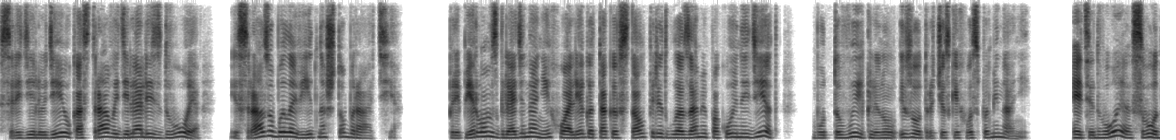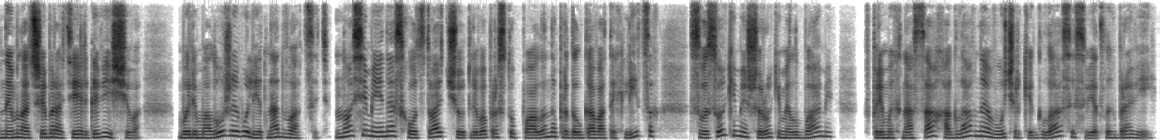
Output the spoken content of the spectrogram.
Среди людей у костра выделялись двое, и сразу было видно, что братья. При первом взгляде на них у Олега так и встал перед глазами покойный дед, будто выглянул из отроческих воспоминаний. Эти двое, сводные младшие братья Эльга Вещева, были моложе его лет на двадцать, но семейное сходство отчетливо проступало на продолговатых лицах с высокими и широкими лбами, в прямых носах, а главное в очерке глаз и светлых бровей.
